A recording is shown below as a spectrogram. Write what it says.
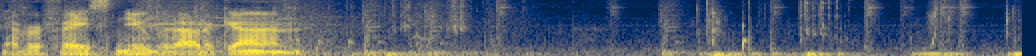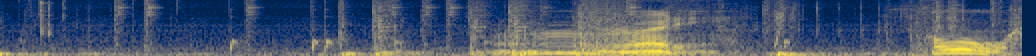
Never faced noob without a gun. Alrighty. Oh.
